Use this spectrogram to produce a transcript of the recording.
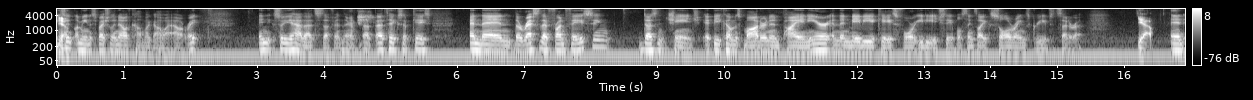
yeah. decent i mean especially now with kamigawa out right? And so you have that stuff in there that, that takes up case and then the rest of that front facing doesn't change. It becomes modern and pioneer and then maybe a case for edh staples things like sol rings greaves etc yeah and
